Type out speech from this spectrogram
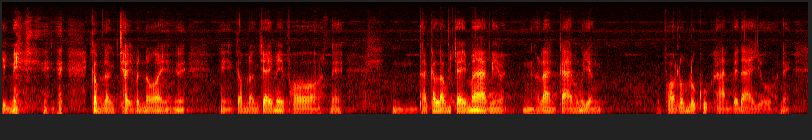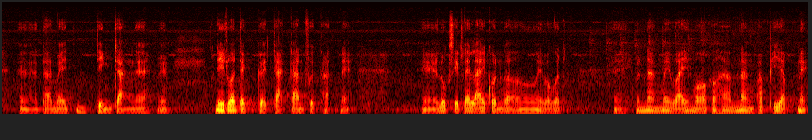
ริง ๆ นี่กำลังใจมันน้อยกำลังใจไม่พอนะถ้ากำลังใจมากนี่ร่างกายมันก็ยังพอล้มลุกคุกคานไปได้อยู่นะถ้าไม่จริงจังนะนี่ล้วนแต่เกิดจากการฝึกหัดนะลูกศิษย์หลาย ๆ คนก็บอกว่า มันนั่งไม่ไหวหมอเขาห้ามนั่งพับเพียบเนี่ย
